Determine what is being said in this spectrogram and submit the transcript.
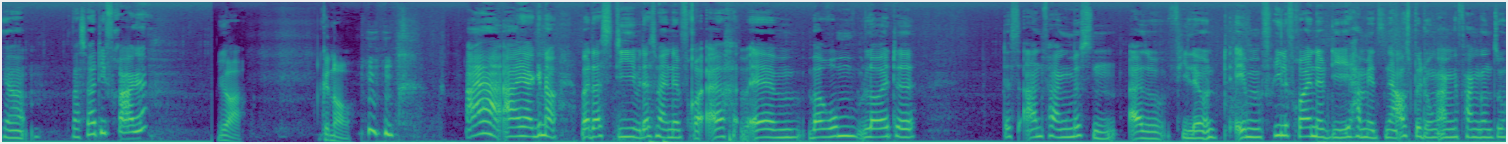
ja, was war die Frage? Ja, genau. Ah, ah ja, genau. War das die, dass meine Frau, ach, ähm, warum Leute das anfangen müssen. Also viele und eben viele Freunde, die haben jetzt eine Ausbildung angefangen und so.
